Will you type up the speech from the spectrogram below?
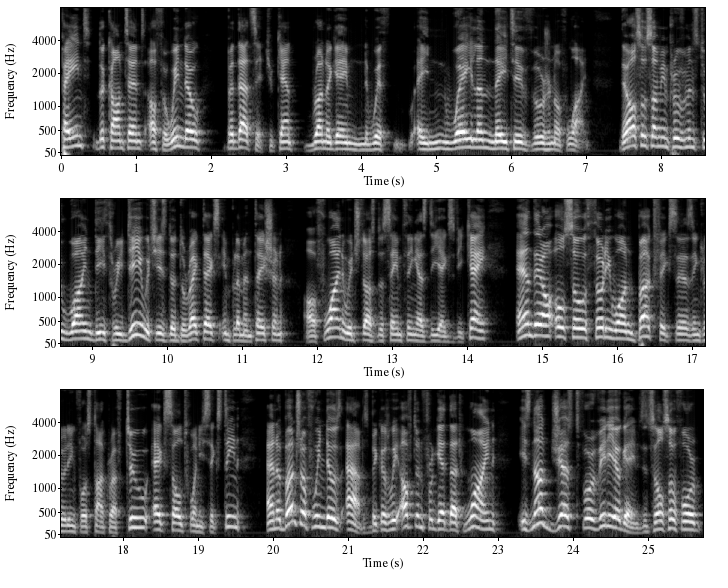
paint the content of a window, but that's it. You can't run a game with a Wayland native version of Wine. There are also some improvements to Wine D3D, which is the DirectX implementation of Wine, which does the same thing as DXVK. And there are also 31 bug fixes, including for StarCraft 2, Exile 2016, and a bunch of Windows apps, because we often forget that Wine is not just for video games, it's also for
